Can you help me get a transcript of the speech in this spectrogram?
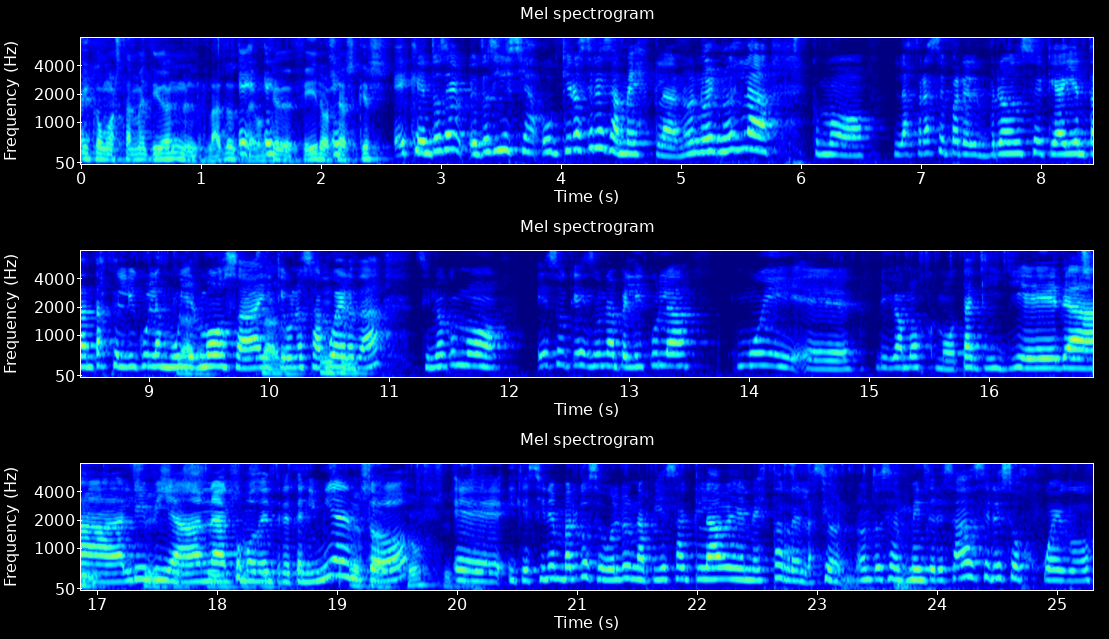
Y como está metido en el relato, te eh, tengo que eh, decir, o sea, es que es... Es que entonces, entonces yo decía, oh, quiero hacer esa mezcla, ¿no? No es, no es la, como la frase para el bronce que hay en tantas películas muy hermosa y que uno se acuerda, sino como eso que es una película muy, eh, digamos, como taquillera, liviana, como de entretenimiento, eh, y que sin embargo se vuelve una pieza clave en esta relación. ¿no? Entonces me interesaba hacer esos juegos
